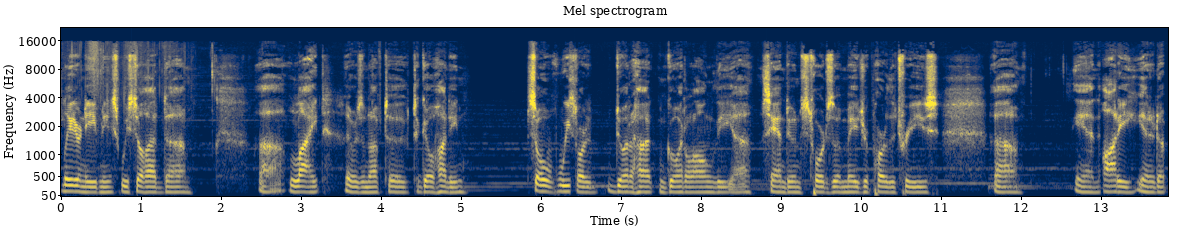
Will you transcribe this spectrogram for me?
later in the evenings. We still had uh, uh, light. There was enough to, to go hunting. So we started doing a hunt and going along the uh, sand dunes towards the major part of the trees. Uh, and Audie ended up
